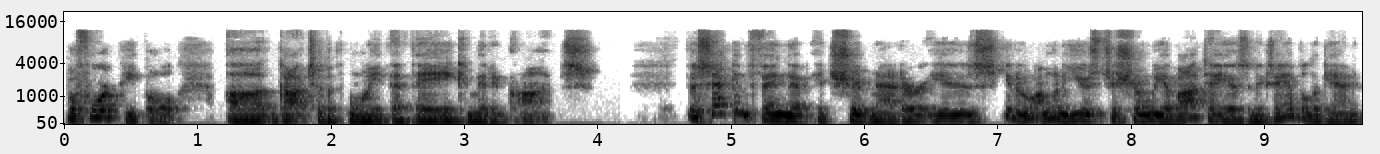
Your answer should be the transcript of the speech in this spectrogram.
before people uh, got to the point that they committed crimes. The second thing that it should matter is, you know, I'm going to use Toshomi Abate as an example again.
